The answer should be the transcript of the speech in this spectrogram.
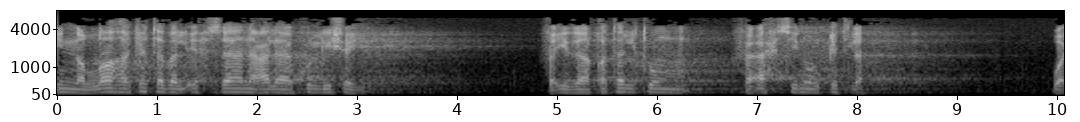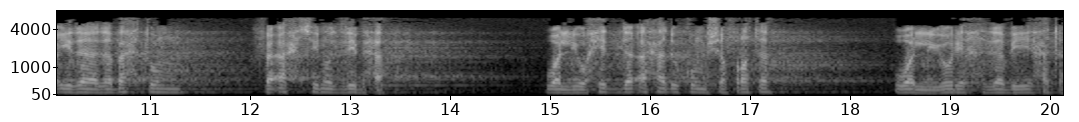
إن الله كتب الإحسان على كل شيء فإذا قتلتم فأحسنوا القتلة وإذا ذبحتم فأحسنوا الذبحة. وليحد أحدكم شفرته وليرح ذبيحته.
